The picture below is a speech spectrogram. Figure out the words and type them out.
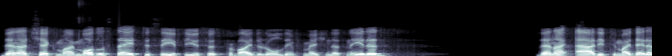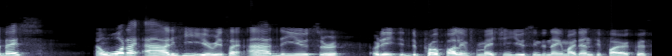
Then I check my model state to see if the user has provided all the information that's needed. Then I add it to my database. And what I add here is I add the user or the, the profile information using the name identifier, because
